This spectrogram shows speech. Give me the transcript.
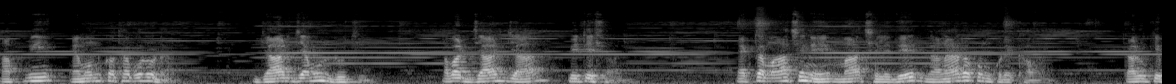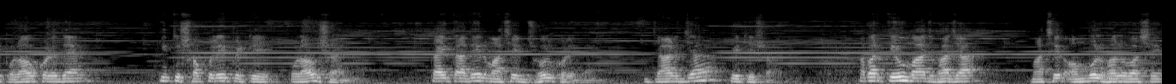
আপনি এমন কথা বলো না। যার যেমন রুচি, আবার যার যা পেটে সয়। একটা মাছ এনে মা ছেলেদের নানা রকম করে খাওয়ান। কারুকে পোলাও করে দেন কিন্তু সকলের পেটে পোলাও সয় না। তাই তাদের মাছের ঝোল করে দেন যার যা পেটে সয়। আবার কেউ মাছ ভাজা, মাছের অম্বল ভালোবাসে,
